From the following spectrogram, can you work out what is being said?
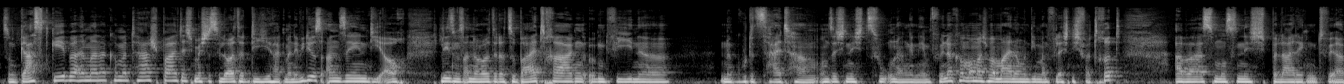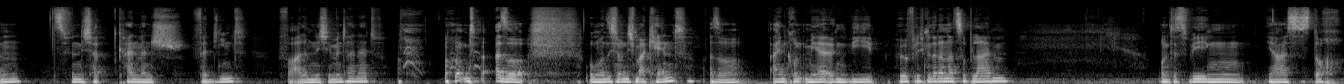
so ein Gastgeber in meiner Kommentarspalte. Ich möchte, dass die Leute, die halt meine Videos ansehen, die auch lesen, was andere Leute dazu beitragen, irgendwie eine, eine gute Zeit haben und sich nicht zu unangenehm fühlen. Da kommen auch manchmal Meinungen, die man vielleicht nicht vertritt, aber es muss nicht beleidigend werden. Das finde ich, hat kein Mensch verdient, vor allem nicht im Internet. Und also, wo man sich noch nicht mal kennt. Also ein Grund mehr, irgendwie höflich miteinander zu bleiben. Und deswegen, ja, es ist doch,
